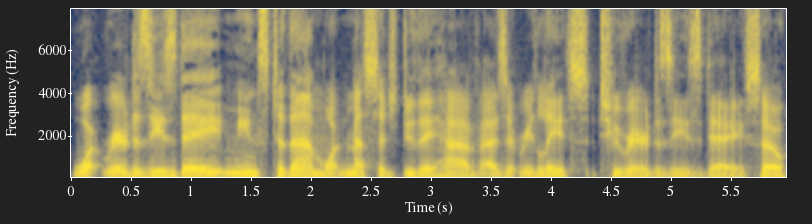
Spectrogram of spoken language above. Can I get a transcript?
what Rare Disease Day means to them. What message do they have as it relates to Rare Disease Day? So,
